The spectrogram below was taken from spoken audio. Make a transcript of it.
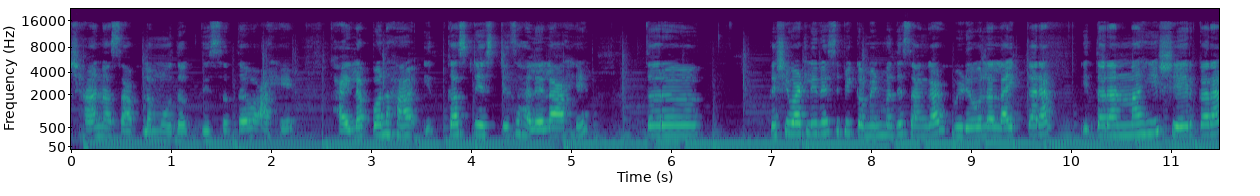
छान असा आपला मोदक दिसत आहे. खायला पण हा इतकाच टेस्टी झालेला आहे. तर कशी वाटली रेसिपी कमेंटमध्ये सांगा. व्हिडिओला लाईक करा. इतरांनाही शेअर करा.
